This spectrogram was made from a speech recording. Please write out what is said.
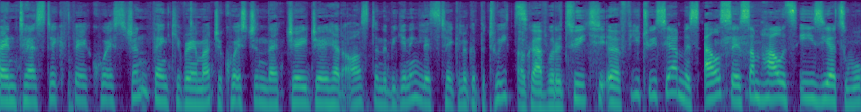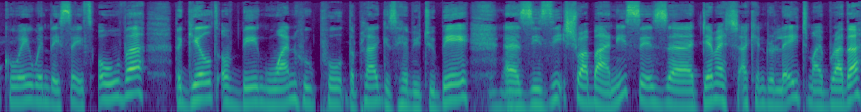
Fantastic, fair question. Thank you very much. A question that JJ had asked in the beginning. Let's take a look at the tweets. Okay, I've got a tweet, a few tweets here. Miss L says somehow it's easier to walk away when they say it's over. The guilt of being one who pulled the plug is heavy to bear. Uh, Zizi Shwabani says, uh, "Damn it, I can relate, my brother.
